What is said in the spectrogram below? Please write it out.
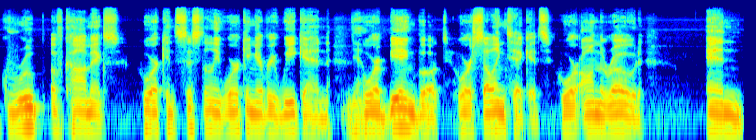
group of comics who are consistently working every weekend, Yeah. who are being booked, who are selling tickets, who are on the road. And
